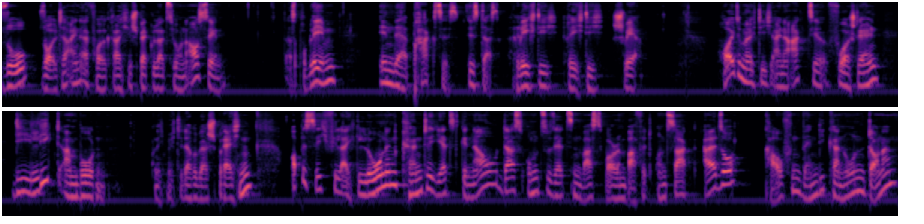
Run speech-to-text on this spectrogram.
So sollte eine erfolgreiche Spekulation aussehen. Das Problem, in der Praxis ist das richtig, richtig schwer. Heute möchte ich eine Aktie vorstellen, die liegt am Boden. Und ich möchte darüber sprechen, ob es sich vielleicht lohnen könnte, jetzt genau das umzusetzen, was Warren Buffett uns sagt. Also kaufen, wenn die Kanonen donnern?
